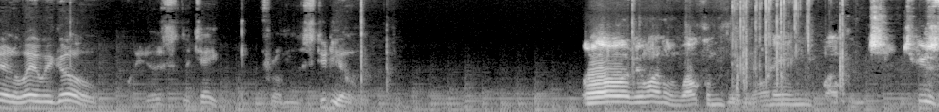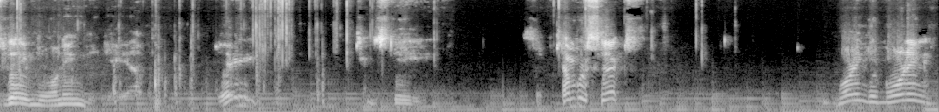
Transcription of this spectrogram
And away we go. Here's the tape from the studio. Hello, everyone, and welcome. Good morning. Welcome to Tuesday morning, the day after today, Tuesday, September 6th. Good morning, good morning.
